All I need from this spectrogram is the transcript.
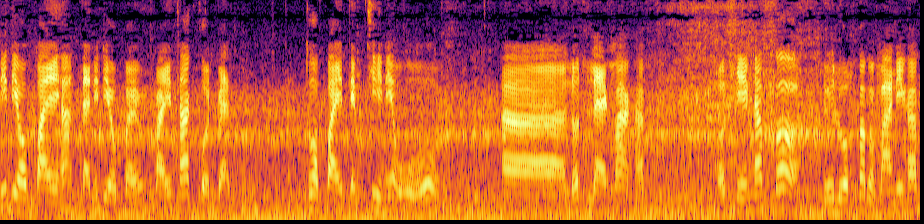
นิดเดียวไปฮะแต่นิดเดียวไปไปถ้ากดแบบทั่วไปเต็มที่นี่โอ้โห รถแรงมากครับ โอเคครับก็โดยรวมก็ประมาณนี้ครับ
